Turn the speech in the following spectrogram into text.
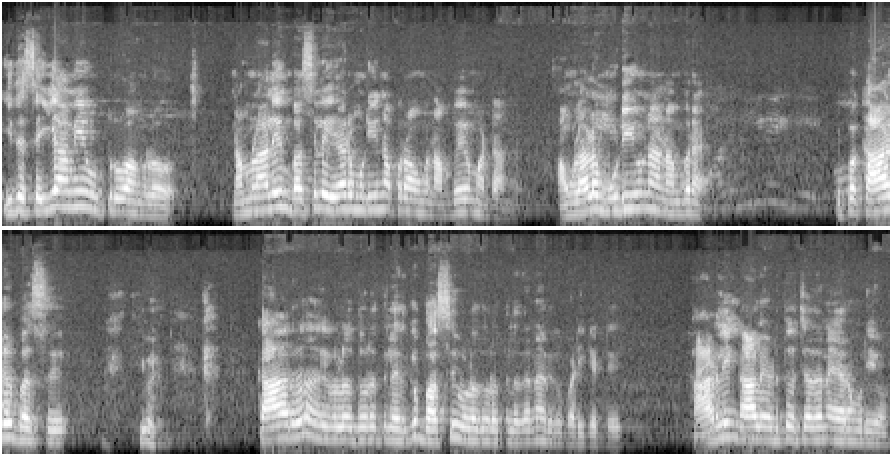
இதை செய்யாமையே விட்டுருவாங்களோ? நம்மளாலையும் பஸ்ஸில் ஏற முடியும்னு அப்புறம் அவங்க நம்பவே மாட்டாங்க. அவங்களால முடியும்னு நான் நம்புகிறேன் இப்போ காரு பஸ்ஸு காரும் இவ்வளோ தூரத்தில் இருக்குது பஸ்ஸு இவ்வளோ தூரத்தில் தானே இருக்குது படிக்கட்டு. கார்லேயும் காலை எடுத்து வச்சா தானே ஏற முடியும்.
